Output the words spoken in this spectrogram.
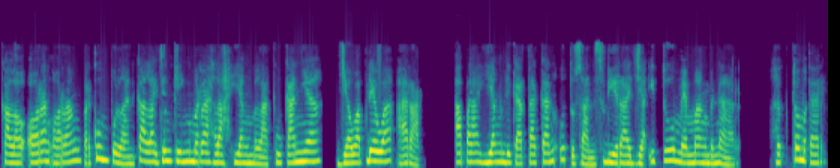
kalau orang-orang perkumpulan kala jengking merahlah yang melakukannya, jawab Dewa Arak. Apa yang dikatakan utusan Sudiraja itu memang benar. Hektometer,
